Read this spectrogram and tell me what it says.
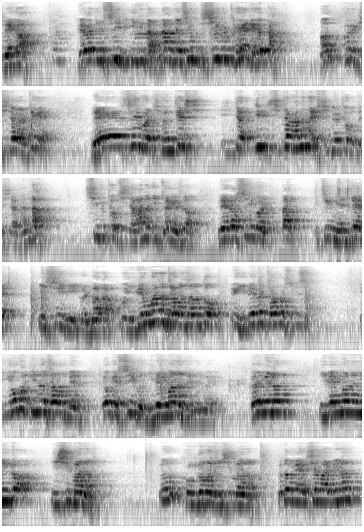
내가 내가 지금 수입이 1이다. 난 이제 지금부터 11조 해야 되겠다. 어? 그렇게 시작할 적에 내 수입을 현재 시, 이제 일 시작하는 거야. 11조부터 시작한다. 11조 시작하는 입장에서 내가 수입을 딱 지금 현재 이 수입이 얼마다. 뭐 200만 원 잡은 사람도 200을 잡을 수 있어. 요걸 일로 잡으면 여기 수입은 200만 원 되는 거예요. 그러면은 200만 원인가 20만 원. 어? 헌금은 20만 원. 그 다음에 생활비는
